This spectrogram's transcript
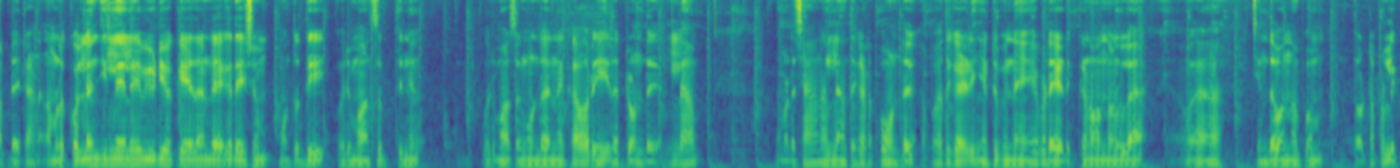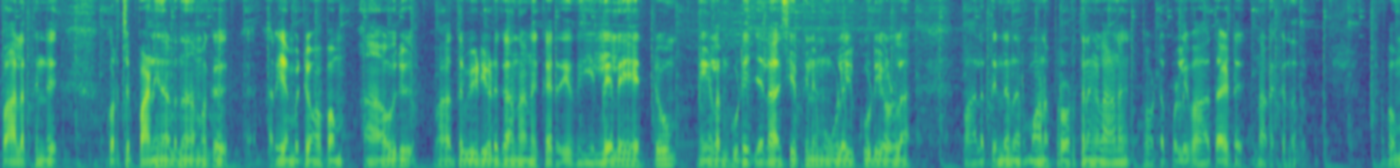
അപ്ഡേറ്റ് ആണ് നമ്മൾ കൊല്ലം ജില്ലയിലെ വീഡിയോ ഒക്കെ ഏതാണ്ട് ഏകദേശം മൊത്തത്തിൽ ഒരു മാസത്തിന് ഒരു മാസം കൊണ്ട് തന്നെ കവർ ചെയ്തിട്ടുണ്ട്. എല്ലാം നമ്മുടെ ചാനലിനകത്ത് കിടപ്പുണ്ട്. അപ്പോൾ അത് കഴിഞ്ഞിട്ട് പിന്നെ എവിടെ എടുക്കണമെന്നുള്ള ചിന്ത വന്നപ്പം തോട്ടപ്പള്ളി പാലത്തിന്റെ കുറച്ച് പണി നടന്ന് നമുക്ക് അറിയാൻ പറ്റും. അപ്പം ആ ഒരു ഭാഗത്തെ വീഡിയോ എടുക്കാമെന്നാണ് കരുതിയത്. ജില്ലയിലെ ഏറ്റവും നീളം കൂടിയ ജലാശയത്തിന് മുകളിൽ കൂടിയുള്ള പാലത്തിന്റെ നിർമ്മാണ പ്രവർത്തനങ്ങളാണ് തോട്ടപ്പള്ളി ഭാഗത്തായിട്ട് നടക്കുന്നത്. അപ്പം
